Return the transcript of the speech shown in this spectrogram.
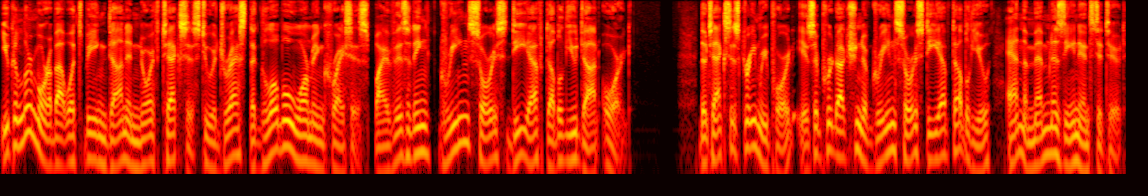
You can learn more about what's being done in North Texas to address the global warming crisis by visiting greensourcedfw.org. The Texas Green Report is a production of GreenSource DFW and the Memnosyne Institute.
